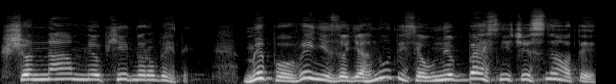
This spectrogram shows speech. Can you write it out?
що нам необхідно робити. Ми повинні зодягнутися в небесні чесноти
